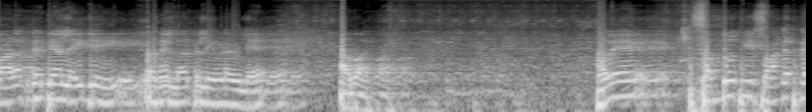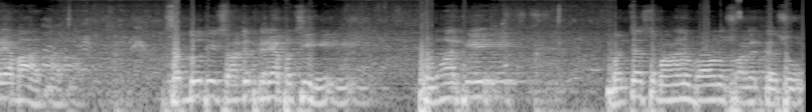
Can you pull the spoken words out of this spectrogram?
બાળકને ત્યાં લઈ જઈ અને લટ લેવડાવી લે. આભાર. હવે શબ્દોથી સ્વાગત કર્યા બાદ, શબ્દોથી સ્વાગત કર્યા પછી ફુલહારથી મંચસ્થ મહાનુભાવોનું સ્વાગત કરશું.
